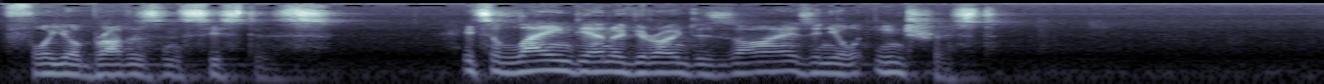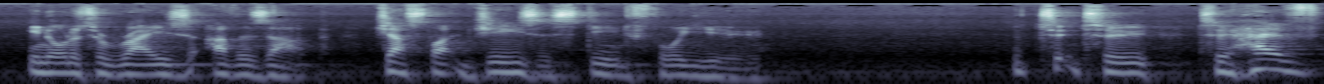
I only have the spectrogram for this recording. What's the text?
for your brothers and sisters. It's a laying down of your own desires and your interest in order to raise others up, just like Jesus did for you. To, to, to have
